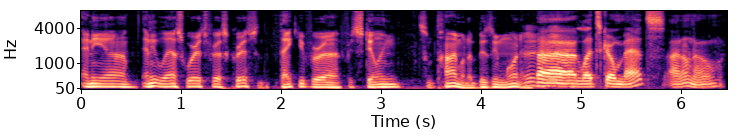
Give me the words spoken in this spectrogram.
Any uh, any last words for us, Chris? Thank you for uh, for stealing some time on a busy morning. Uh, let's go Mets. I don't know.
